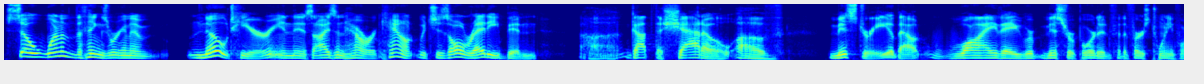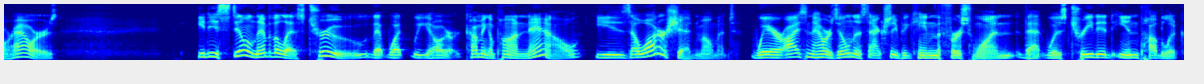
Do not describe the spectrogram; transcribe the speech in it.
So, one of the things we're going to note here in this Eisenhower account, which has already been uh, got the shadow of mystery about why they re- misreported for the first 24 hours, it is still nevertheless true that what we are coming upon now is a watershed moment where Eisenhower's illness actually became the first one that was treated in public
